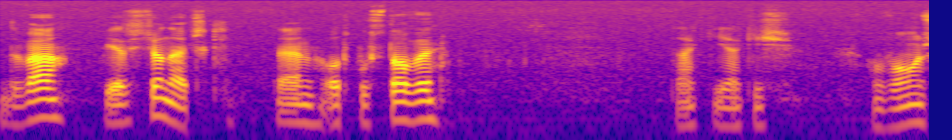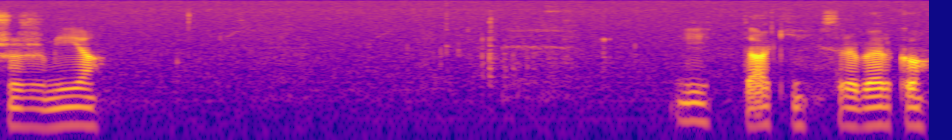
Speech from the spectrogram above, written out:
Dwa pierścioneczki. Ten odpustowy. Taki jakiś wąż żmija. I taki sreberko.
